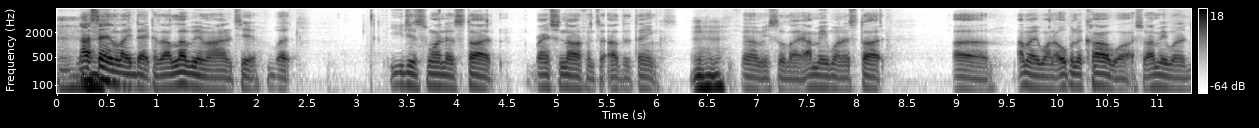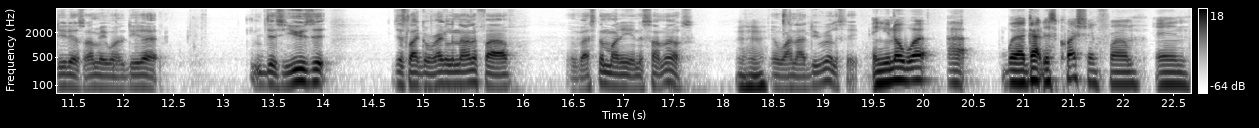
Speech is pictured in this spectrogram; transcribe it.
Mm-hmm. Not saying like that because I love being behind the chair, but you just want to start branching off into other things. Mm-hmm. You feel me? So like I may want to start. Uh, I may want to open a car wash. Or I may want to do this. Or I may want to do that. Just use it, just like a regular nine to five. Invest the money into something else. Mm-hmm. And why not do real estate? And you know what? I where I got this question from, and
